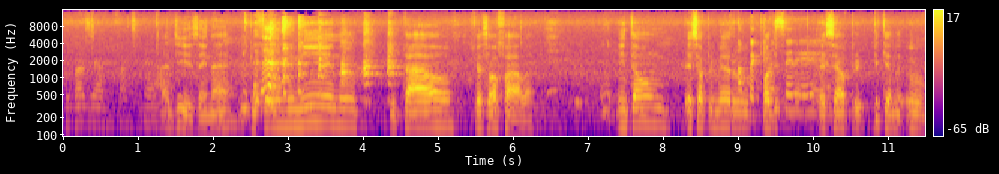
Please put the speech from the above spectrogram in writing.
foi baseado em fatos reais. É, dizem, né? Que foi um menino e tal, o pessoal fala. Então, esse é o primeiro. A pequena sereia. Esse é o pequeno. O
